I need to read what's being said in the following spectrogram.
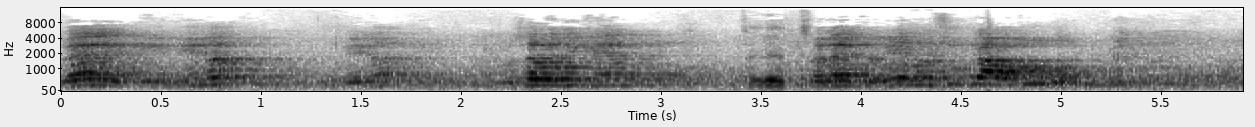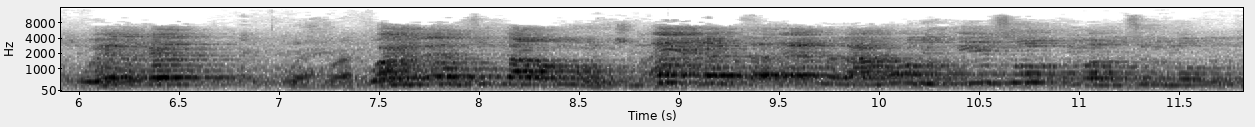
لكن هنا هنا المسافة دي كام؟ ثلاثة ثلاثة هي منسوب دي على طول. وهنا كام؟ واحد. واحد. اللي هي منسوب دي على طول من أي حتة اعمل عمود وقيسه يبقى منسوب النقطة دي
